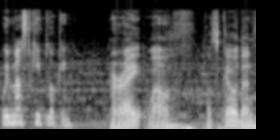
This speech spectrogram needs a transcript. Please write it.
We must keep looking. Alright, well, let's go then.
